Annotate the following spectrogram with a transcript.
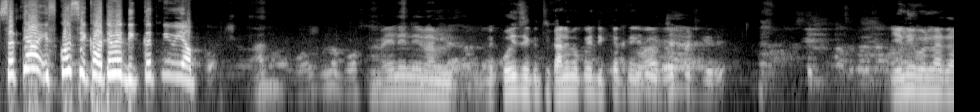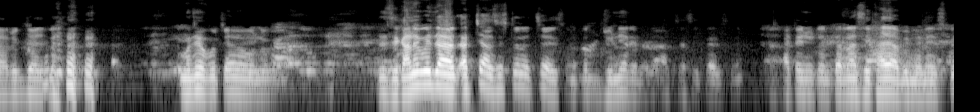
सत्या इसको सिखाते हुए दिक्कत नहीं हुई आपको? नहीं नहीं नहीं मैम कोई सिख- सिखाने में कोई दिक्कत नहीं हुआ ये नहीं बोलना था रुक जाओ मुझे पूछा बोलूँगा ये सिखाने में अच्छा असिस्टेंट अच्छा है इसमें मतलब जूनियर है मेरा अच्छा सीखा इसने। अटेंड करना सिखाया अभी मैंने इसको।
